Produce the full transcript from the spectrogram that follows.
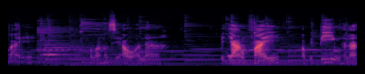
ไป เพราะว่าเขาสิเอาอนนะไปย่างไฟเอาไปปิ้งนะ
